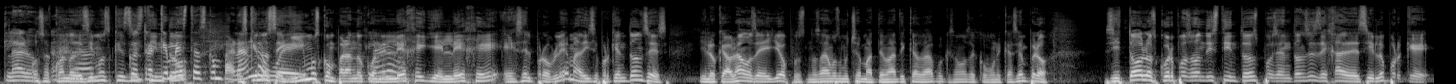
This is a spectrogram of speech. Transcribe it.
Claro. O sea, cuando Ajá. decimos que es ¿Contra qué distinto. me estás comparando, Es que nos seguimos comparando con el eje y el eje es el problema. Dice, porque entonces, y lo que hablamos de ello, pues no sabemos mucho de matemáticas, ¿verdad? Porque somos de comunicación, pero si todos los cuerpos son distintos, pues entonces deja de decirlo porque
